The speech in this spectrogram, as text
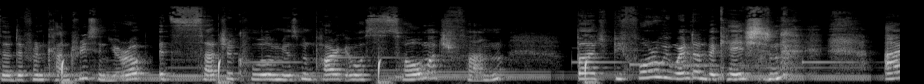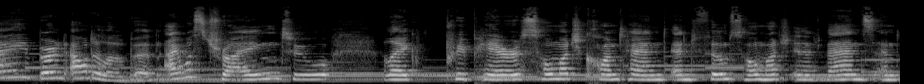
the different countries in Europe. It's such a cool amusement park. It was so much fun. But before we went on vacation, I burned out a little bit. I was trying to like prepare so much content and film so much in advance and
